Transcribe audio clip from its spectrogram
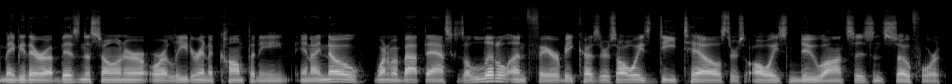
Maybe they're a business owner or a leader in a company. And I know what I'm about to ask is a little unfair because there's always details, there's always nuances, and so forth.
